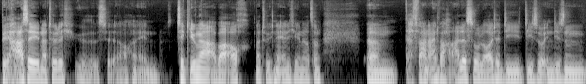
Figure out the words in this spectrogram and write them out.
Bill Hase natürlich, äh, ist ja auch ein Tick jünger, aber auch natürlich eine ähnliche Generation ähm, das waren einfach alles so Leute, die, die so in diesem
